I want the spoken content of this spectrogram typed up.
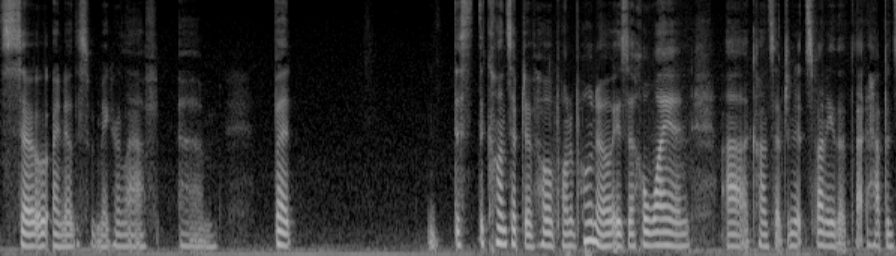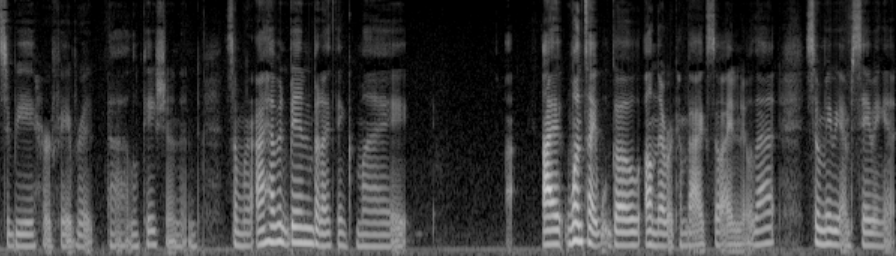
so I know this would make her laugh. Um, but this the concept of Ho'oponopono is a Hawaiian uh, concept, and it's funny that that happens to be her favorite uh, location and somewhere I haven't been, but I think my I once I go, I'll never come back, so I know that. So maybe I'm saving it.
